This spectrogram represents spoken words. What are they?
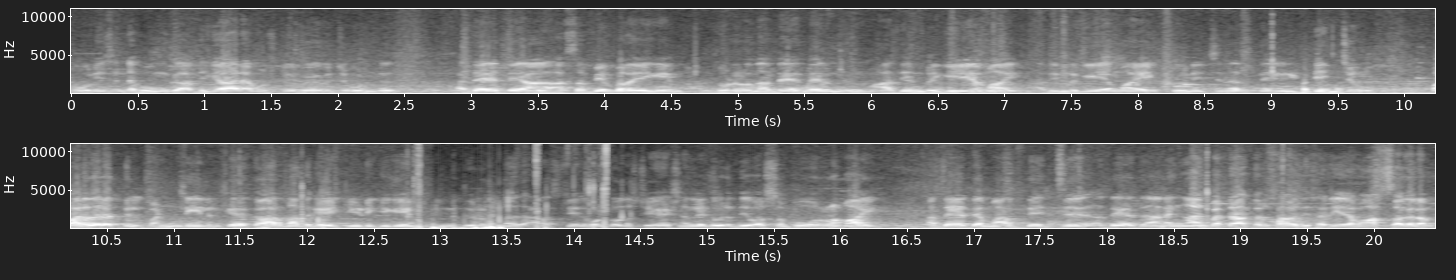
പോലീസിന്റെ ഹുങ്ക് അധികാര മുഷ്ടി ഉപയോഗിച്ചുകൊണ്ട് അദ്ദേഹത്തെ അസഭ്യം പറയുകയും തുടർന്ന് അദ്ദേഹത്തെ അതിമൃഗീയമായി അതിമൃഗീയമായി കുനിച്ചു നിർത്തി ഇടിച്ചും പലതരത്തിൽ വണ്ടിയിൽ കാറിനകത്ത് കയറ്റിയിടിക്കുകയും പിന്നെ തുടർന്ന് അറസ്റ്റ് ചെയ്ത് കൊണ്ടുവന്ന് സ്റ്റേഷനിലിട്ട് ഒരു ദിവസം പൂർണമായി അദ്ദേഹത്തെ മർദ്ദിച്ച് അദ്ദേഹത്തിന് അനങ്ങാൻ പറ്റാത്തൊരു സാഹചര്യം ശരീരമാസകലം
